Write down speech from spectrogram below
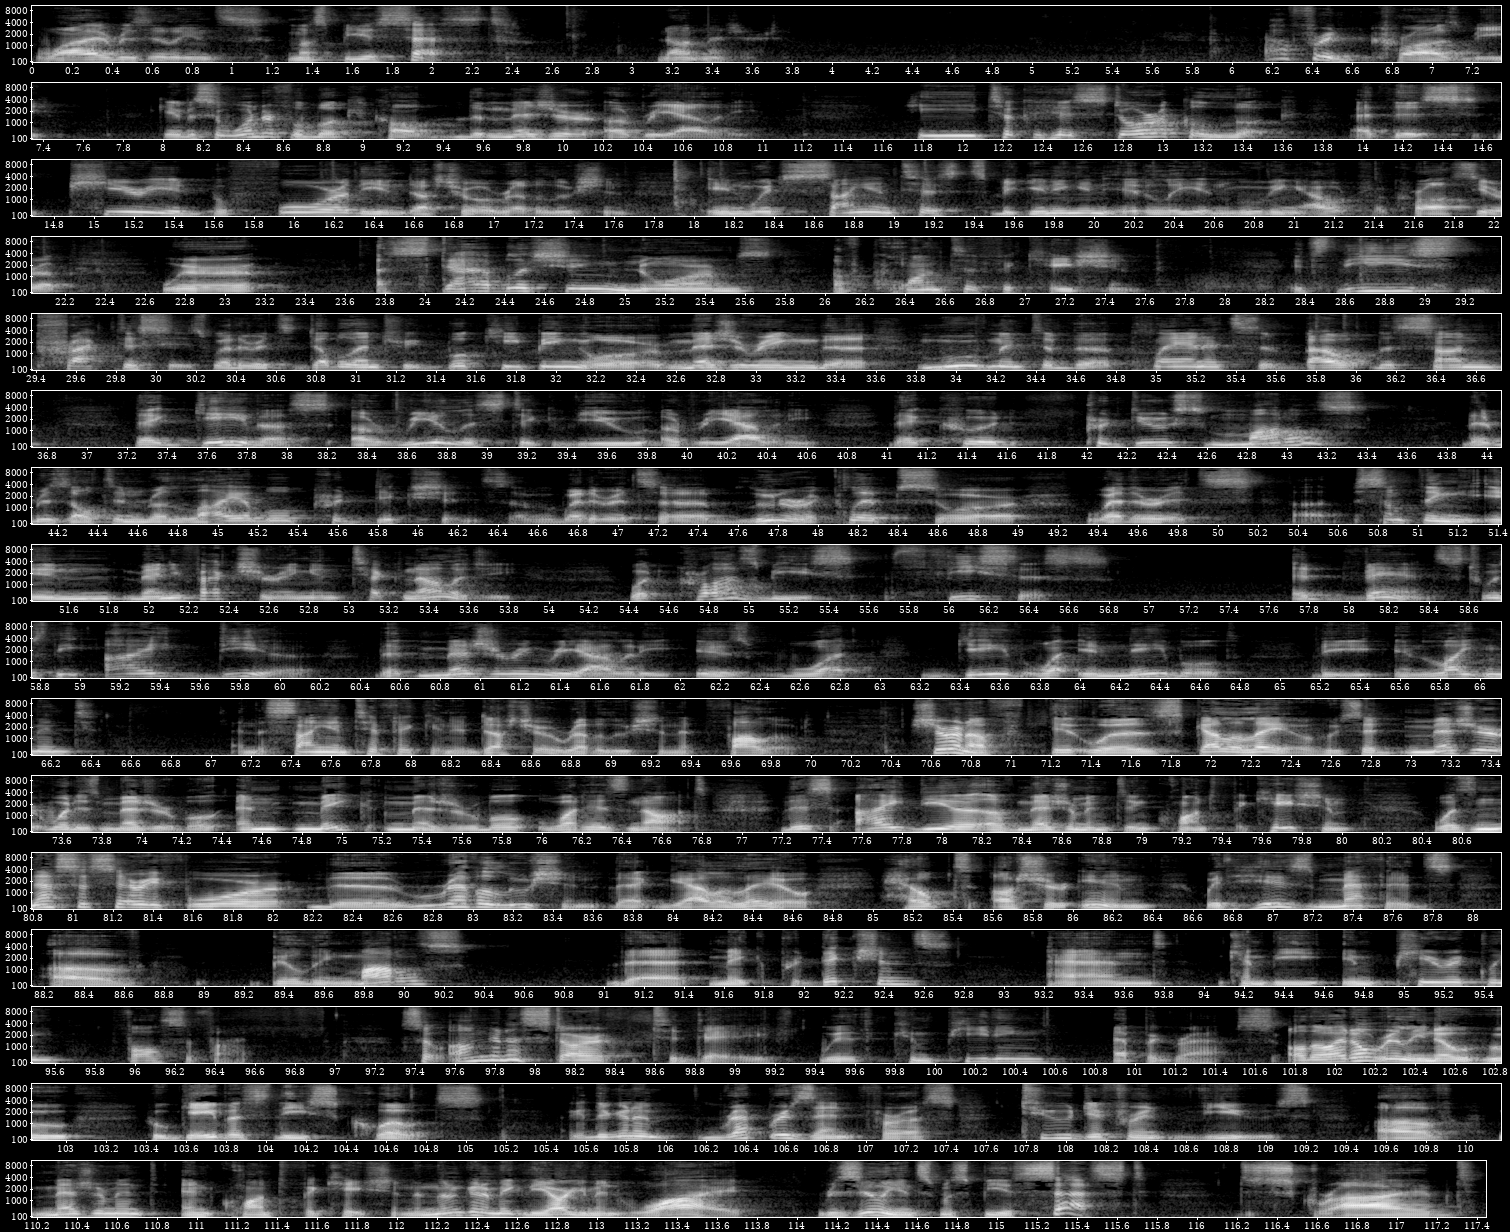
why resilience must be assessed, not measured. Alfred Crosby gave us a wonderful book called The Measure of Reality. He took a historical look at this period before the Industrial Revolution, in which scientists, beginning in Italy and moving out across Europe, were establishing norms of quantification it's these practices, whether it's double entry bookkeeping or measuring the movement of the planets about the sun, that gave us a realistic view of reality that could produce models that result in reliable predictions of whether it's a lunar eclipse or whether it's uh, something in manufacturing and technology. What Crosby's thesis advanced was the idea that measuring reality is what gave, what enabled the Enlightenment and the scientific and industrial revolution that followed. Sure enough, it was Galileo who said, measure what is measurable and make measurable what is not. This idea of measurement and quantification was necessary for the revolution that Galileo helped usher in with his methods of building models that make predictions and can be empirically falsified. So I'm going to start today with competing epigraphs. Although I don't really know who who gave us these quotes. They're going to represent for us two different views of measurement and quantification. And then I'm going to make the argument why resilience must be assessed described,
